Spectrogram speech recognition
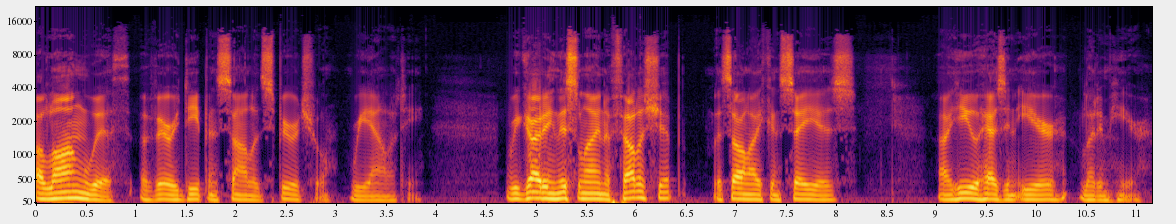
along with a very deep and solid spiritual reality. Regarding this line of fellowship, that's all I can say is uh, he who has an ear, let him hear.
